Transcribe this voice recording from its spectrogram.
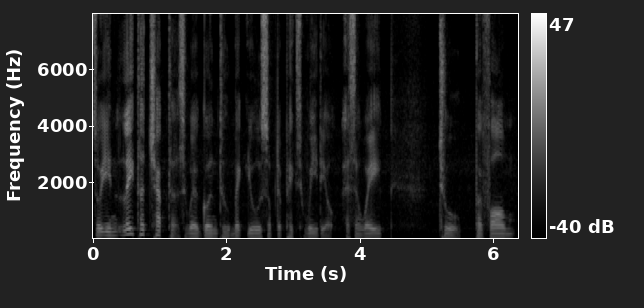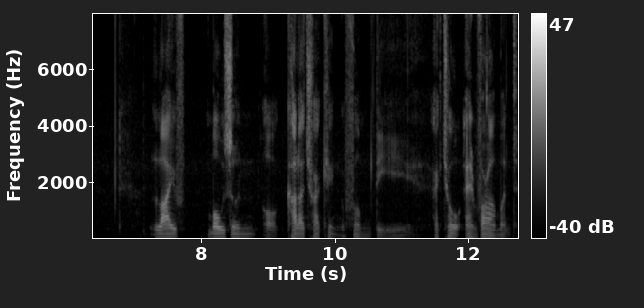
So in later chapters, we're going to make use of the Pix video as a way to perform live motion or color tracking from the actual environment.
